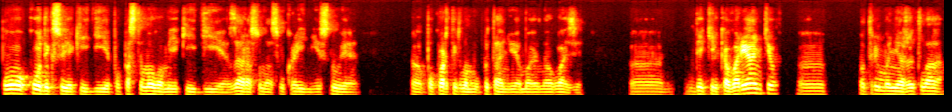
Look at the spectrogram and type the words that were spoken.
По кодексу, який діє, по постановам, які діє, зараз у нас в Україні існує е, по квартирному питанню, я маю на увазі, декілька варіантів отримання житла,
